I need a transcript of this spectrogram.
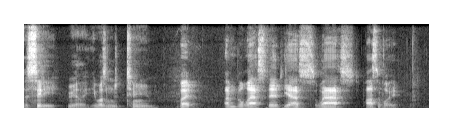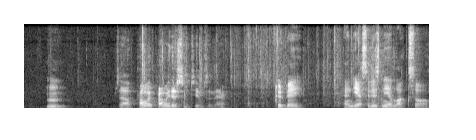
a city. Really, it wasn't a tomb. But unmolested, yes. Last, possibly. Hmm. So probably, probably there's some tombs in there. Could be, and yes, it is near Luxor.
